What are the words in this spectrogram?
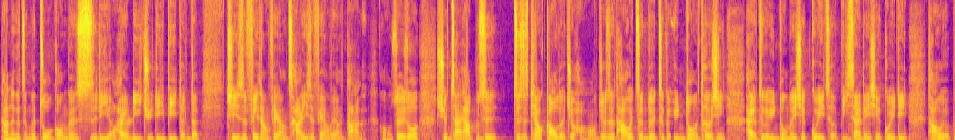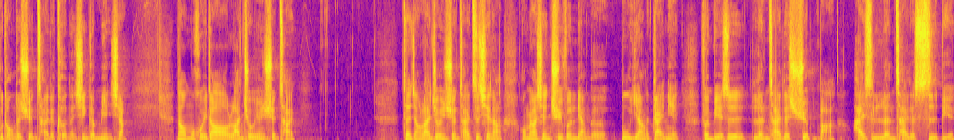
它那个整个做工跟施力哦，还有力举力臂等等，其实是非常非常差异是非常非常大的哦。所以说选材它不是。只是挑高的就好哦，就是它会针对这个运动的特性，还有这个运动的一些规则、比赛的一些规定，它会有不同的选材的可能性跟面向。那我们回到篮球员选材，在讲篮球员选材之前啊，我们要先区分两个不一样的概念，分别是人才的选拔还是人才的识别？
